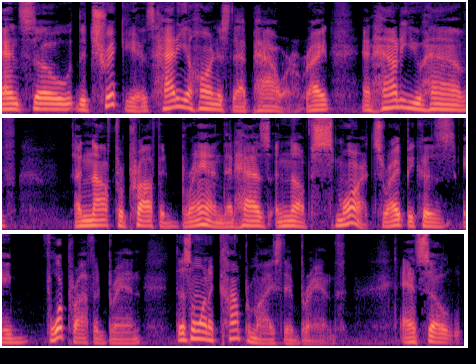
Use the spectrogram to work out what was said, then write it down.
and so the trick is how do you harness that power, right? And how do you have a not for profit brand that has enough smarts, right? Because a for profit brand doesn't want to compromise their brand. And so,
